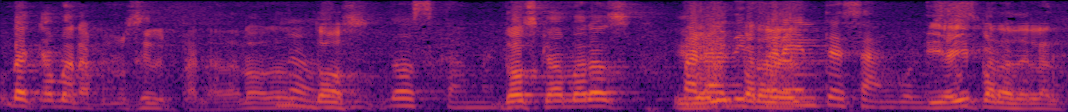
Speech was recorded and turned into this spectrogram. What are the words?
una cámara no sirve para nada, ¿no? no dos. Dos cámaras. Dos cámaras. Y para diferentes para, ángulos. Y ahí para adelante.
